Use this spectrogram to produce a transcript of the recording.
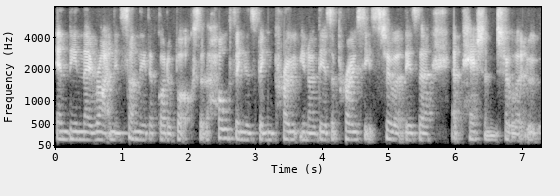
and then they write and then suddenly they've got a book. So the whole thing is being pro you know there's a process to it there's a, a pattern to it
